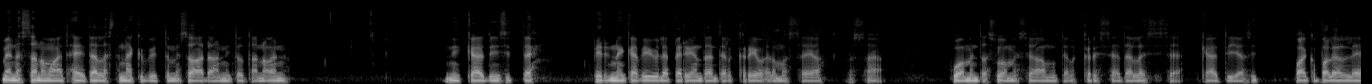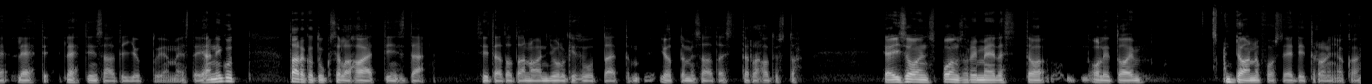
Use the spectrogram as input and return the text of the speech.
mennä sanomaan, että hei tällaista näkyvyyttä me saadaan, niin tota noin, niin käytiin sitten, Pirinen kävi Yle perjantain telkkariohjelmassa ja jossain huomenta Suomessa ja aamutelkkarissa ja tällaisissa käytiin ja sitten aika paljon le- lehti, lehtiin saatiin juttuja meistä. Ihan niin kuin tarkoituksella haettiin sitä, sitä tota noin julkisuutta, että, jotta me saataisiin sitten rahoitusta. Ja isoin sponsori meille sitten oli toi Danfoss Editron, joka,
